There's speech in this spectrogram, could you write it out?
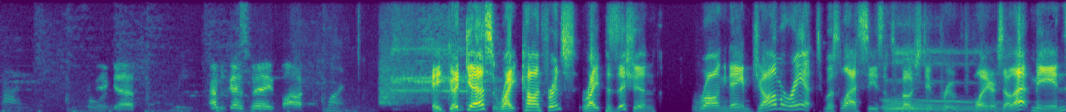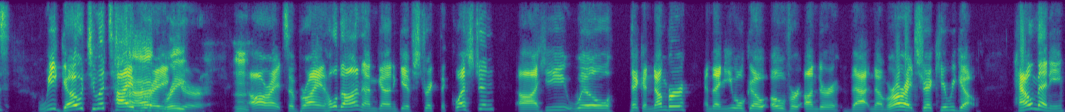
5, 4, big guess. 3, I'm just gonna say Fox. 1. A good guess, right conference, right position, wrong name. Ja Morant was last season's most improved player. So that means we go to a tiebreaker. Tiebreaker. Mm. All right. So, Brian, hold on. I'm going to give Strick the question. Uh, he will pick a number, and then you will go over under that number. All right, Strick, here we go. How many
